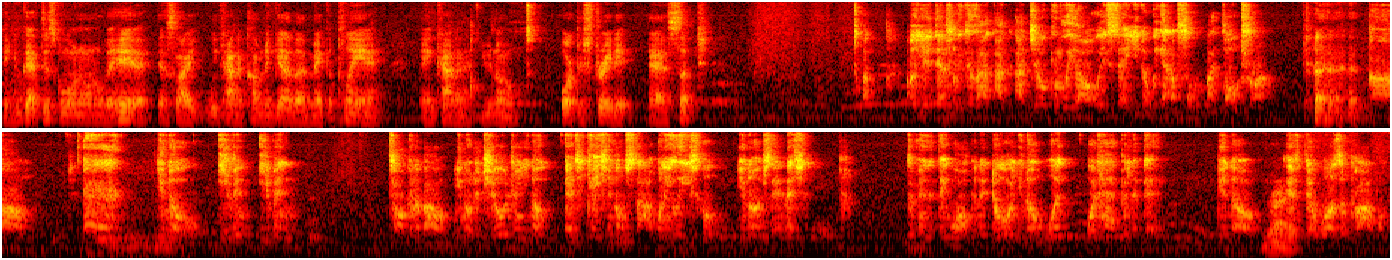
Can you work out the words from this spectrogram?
and you got this going on over here. It's like we kind of come together and make a plan, and kind of you know orchestrate it as such. Uh, oh yeah, definitely. Because I, I, I, jokingly always say, you know, we got a form like Voltron. um, and you know, even even talking about you know the children, you know, education don't stop when they leave school. You know what I'm saying? That's the minute they walk in the door, you know what what happened today. You know, right. if there was a problem,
